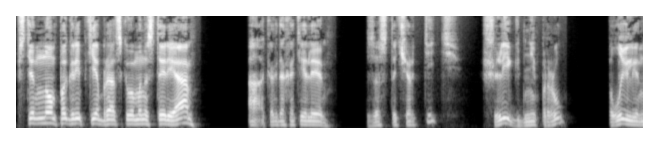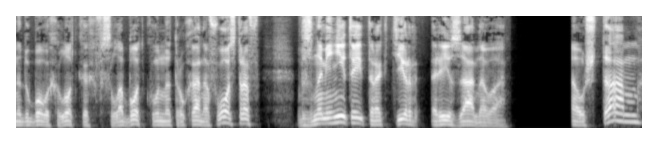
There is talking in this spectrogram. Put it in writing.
в стенном погребке братского монастыря, а когда хотели засточертить, шли к Днепру, плыли на дубовых лодках в Слободку на Труханов остров, в знаменитый трактир Рязанова. А уж там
